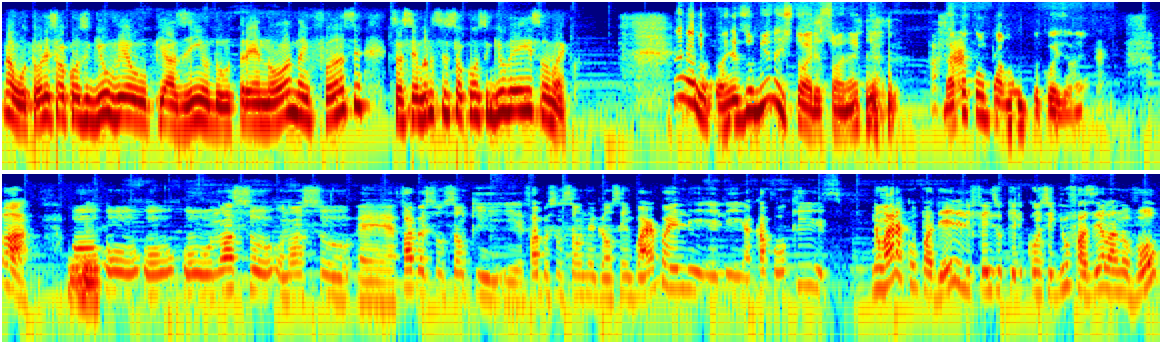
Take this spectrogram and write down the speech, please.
Não, o Tony só conseguiu ver o piazinho do trenó na infância. Essa semana você só conseguiu ver isso, Michael. Não, eu tô resumindo a história só, né? Tá Dá pra contar muita coisa, né? Ó, o, o, o, o nosso, o nosso é, Fábio Assunção, que. Fábio Assunção Negão Sem Barba, ele, ele acabou que. Não era culpa dele, ele fez o que ele conseguiu fazer lá no voo.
